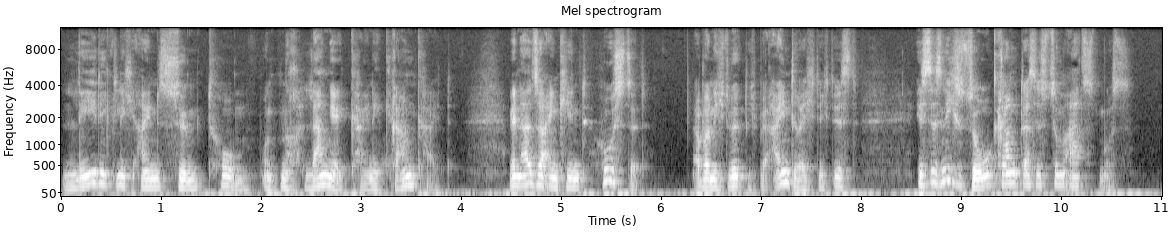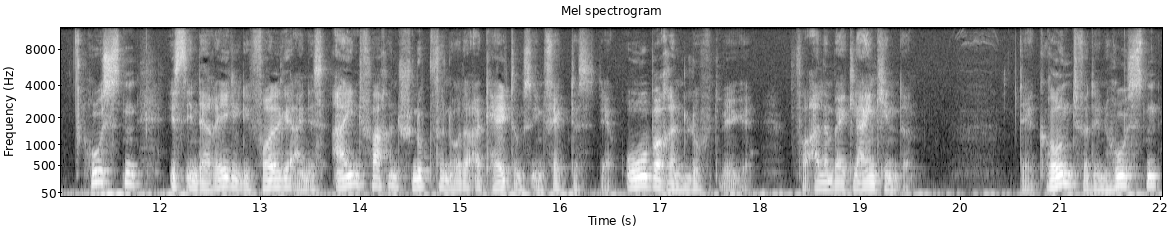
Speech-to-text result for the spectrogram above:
lediglich ein Symptom und noch lange keine Krankheit. Wenn also ein Kind hustet, aber nicht wirklich beeinträchtigt ist, ist es nicht so krank, dass es zum Arzt muss. Husten ist in der Regel die Folge eines einfachen Schnupfen- oder Erkältungsinfektes der oberen Luftwege, vor allem bei Kleinkindern. Der Grund für den Husten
